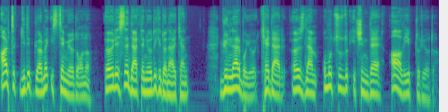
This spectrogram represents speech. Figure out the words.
Artık gidip görmek istemiyordu onu. Öylesine dertleniyordu ki dönerken. Günler boyu keder, özlem, umutsuzluk içinde ağlayıp duruyordu.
